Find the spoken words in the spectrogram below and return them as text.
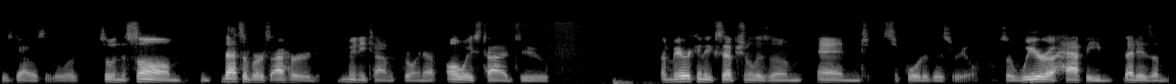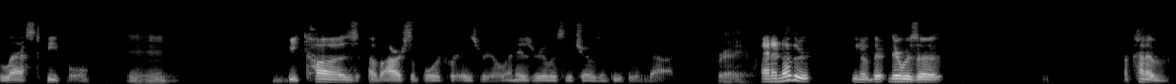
whose god is the lord. So in the psalm that's a verse i heard many times growing up always tied to american exceptionalism and support of israel. So we're a happy that is a blessed people hmm because of our support for israel and israel is the chosen people of god. Right. and another you know there, there was a a kind of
